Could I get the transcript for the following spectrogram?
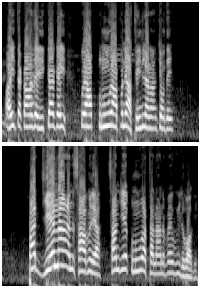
ਅਸੀਂ ਤਕਾਲ ਦੇ ਰੀਕਾ ਕਹੀ ਕੋਈ ਆਪ ਕਾਨੂੰਨ ਆਪਣੇ ਹੱਥ ਨਹੀਂ ਲੈਣਾ ਚਾਹੁੰਦੇ। ਪਰ ਜੇ ਨਾ ਇਨਸਾਫ ਮਿਲਿਆ ਸਾਨੂੰ ਜੇ ਕਾਨੂੰਨ ਹੱਥ ਲਾਣ ਪਏ ਉਹ ਵੀ ਲਵਾਗੇ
